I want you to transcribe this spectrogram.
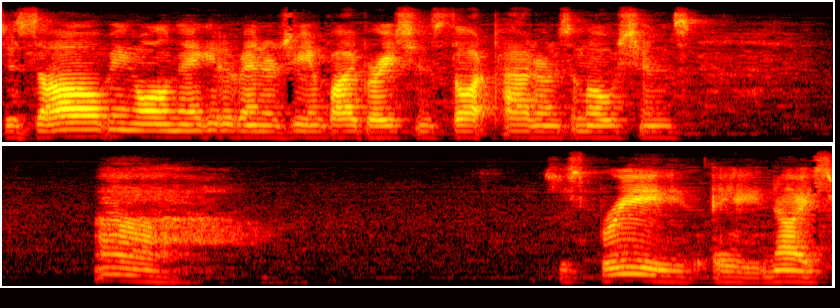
dissolving all negative energy and vibrations, thought patterns, emotions. Ah. Just breathe a nice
